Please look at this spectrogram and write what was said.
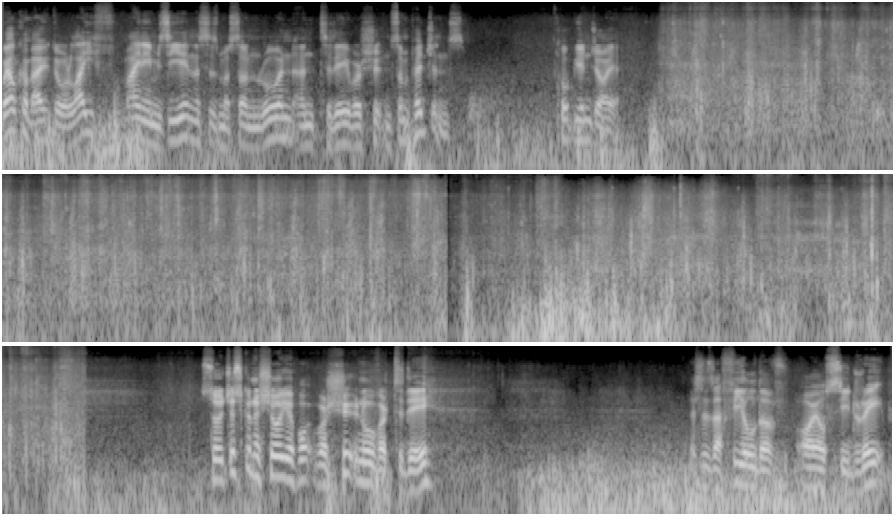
Welcome Outdoor Life, my name is Ian, this is my son Rowan and today we're shooting some pigeons. Hope you enjoy it. So just going to show you what we're shooting over today. This is a field of oilseed rape,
